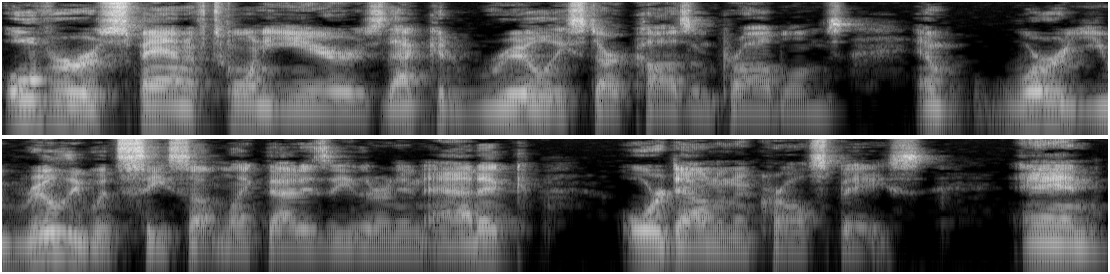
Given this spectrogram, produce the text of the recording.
Over a span of 20 years that could really start causing problems. And where you really would see something like that is either in an attic or down in a crawl space. And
